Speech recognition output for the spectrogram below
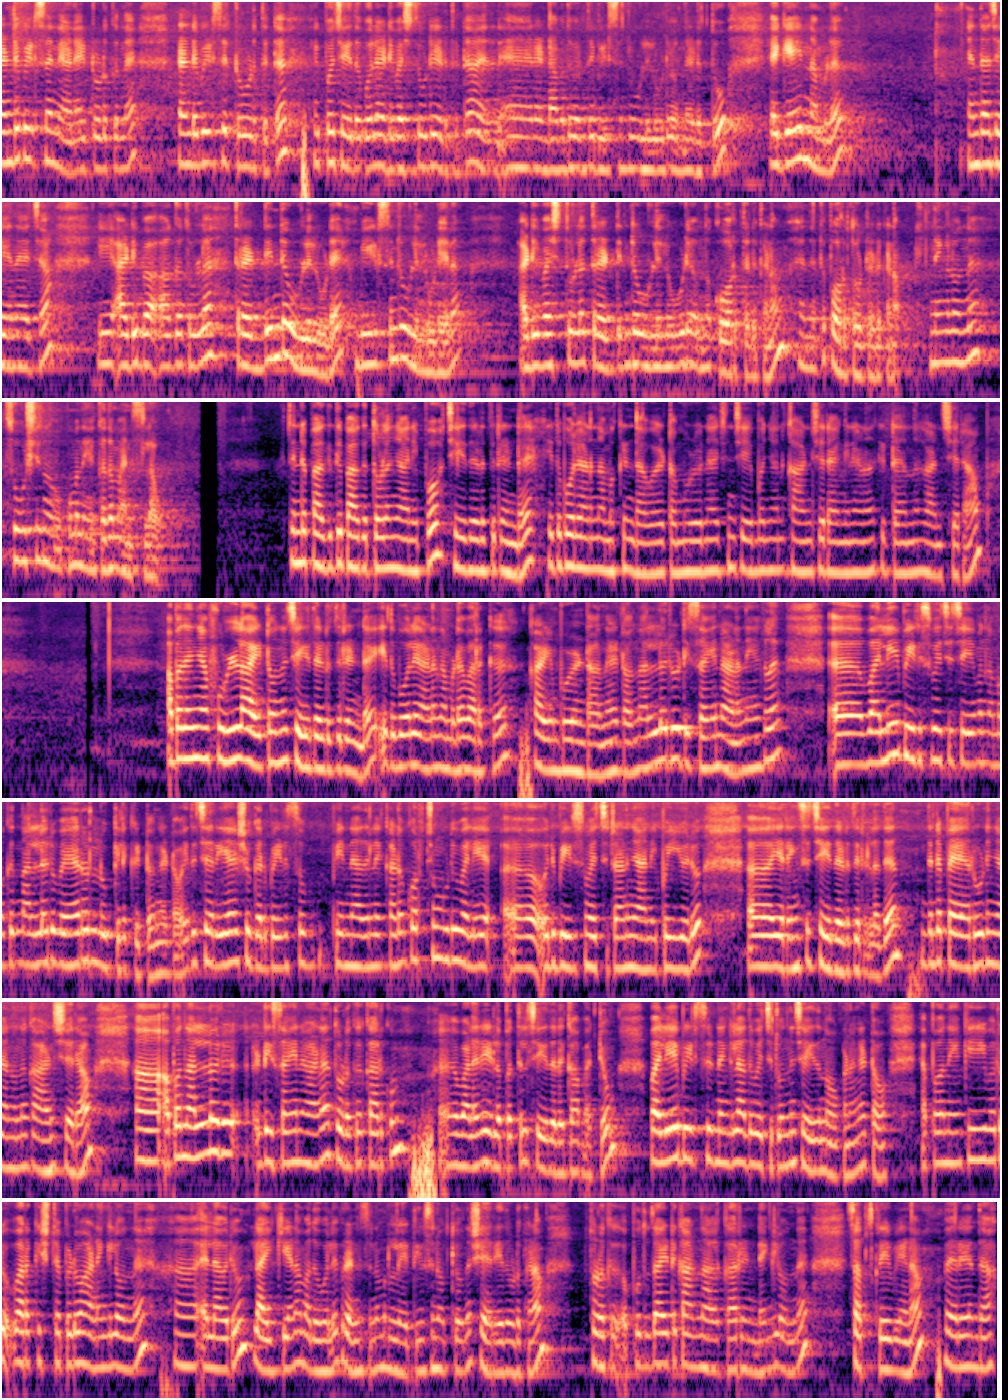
രണ്ട് ബീഡ്സ് തന്നെയാണ് ഇട്ട് കൊടുക്കുന്നത്. രണ്ട് ബീഡ്സ് ഇട്ട് കൊടുത്തിട്ട് ഇപ്പോൾ ചെയ്ത പോലെ അടിവശത്തൂടെ എടുത്തിട്ട് രണ്ടാമത് വരുന്ന ബീഡ്സിന്റെ ഉള്ളിലൂടെ ഒന്ന് എടുത്തു. എഗെയിൻ നമ്മൾ എന്താ ചെയ്യുന്നത് വെച്ചാൽ ഈ അടിഭാഗത്തുള്ള ത്രെഡിന്റെ ഉള്ളിലൂടെ ബീഡ്സിന്റെ ഉള്ളിലൂടെയല്ല അടിവശത്തുള്ള ത്രെഡിന്റെ ഉള്ളിലൂടെ ഒന്ന് കോർത്തെടുക്കണം. എന്നിട്ട് പുറത്തോട്ട് എടുക്കണം. നിങ്ങളൊന്ന് സൂക്ഷിച്ച് നോക്കുമ്പോൾ നിങ്ങൾക്കത് മനസ്സിലാവും. ഇതിന്റെ പകുതി ഭാഗത്തോളം ഞാനിപ്പോൾ ചെയ്തെടുത്തിട്ടുണ്ട്. ഇതുപോലെയാണ് നമുക്ക് ഉണ്ടാവുക കേട്ടോ. മുഴുവനായിട്ടും ചെയ്യുമ്പോൾ ഞാൻ കാണിച്ചു തരാം എങ്ങനെയാണ് കിട്ടുകയെന്ന് കാണിച്ചു തരാം അപ്പോൾ അത് ഞാൻ ഫുള്ളായിട്ടൊന്ന് ചെയ്തെടുത്തിട്ടുണ്ട്. ഇതുപോലെയാണ് നമ്മുടെ വർക്ക് കഴിയുമ്പോഴുണ്ടാകുന്നത് കേട്ടോ. നല്ലൊരു ഡിസൈനാണ് നിങ്ങൾ വലിയ ബീഡ്സ് വെച്ച് ചെയ്യുമ്പോൾ നമുക്ക് നല്ലൊരു വേറൊരു ലുക്കിൽ കിട്ടും കേട്ടോ. ഇത് ചെറിയ ഷുഗർ ബീഡ്സും പിന്നെ അതിനേക്കാളും കുറച്ചും കൂടി വലിയ ഒരു ബീഡ്സ് വെച്ചിട്ടാണ് ഞാനിപ്പോൾ ഈ ഒരു ഇയറിങ്സ് ചെയ്തെടുത്തിട്ടുള്ളത്. ഇതിന്റെ പേരൂടി ഞാനൊന്ന് കാണിച്ചു തരാം. അപ്പോൾ നല്ലൊരു ഡിസൈനാണ് തുടക്കക്കാർക്കും വളരെ എളുപ്പത്തിൽ ചെയ്തെടുക്കാൻ പറ്റും. വലിയ ബീഡ്സ് ഉണ്ടെങ്കിൽ അത് വെച്ചിട്ടൊന്ന് ചെയ്ത് നോക്കണം കേട്ടോ. അപ്പോൾ നിങ്ങൾക്ക് ഈ ഒരു വർക്ക് ഇഷ്ടപ്പെടുവാണെങ്കിൽ ഒന്ന് എല്ലാവരും ലൈക്ക് ചെയ്യണം. അതുപോലെ ഫ്രണ്ട്സിനും റിലേറ്റീവ്സിനും ഒക്കെ ഒന്ന് ഷെയർ ചെയ്ത് കൊടുക്കണം. തുടക്ക പുതുതായിട്ട് കാണുന്ന ആൾക്കാരുണ്ടെങ്കിൽ ഒന്ന് സബ്സ്ക്രൈബ് ചെയ്യണം. വേറെ എന്താ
